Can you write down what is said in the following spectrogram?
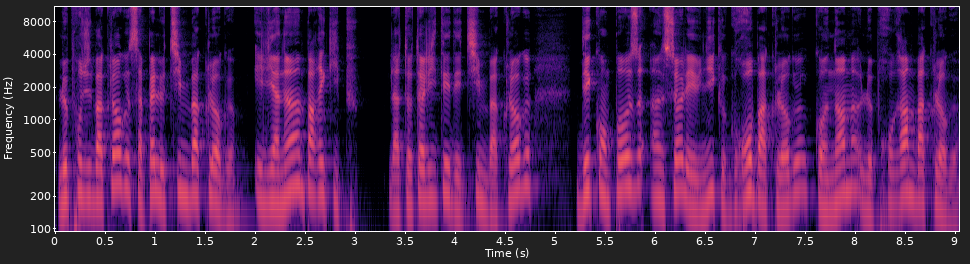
Le produit backlog s'appelle le Team Backlog. Il y en a un par équipe. La totalité des Team Backlog décompose un seul et unique gros backlog qu'on nomme le programme backlog.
